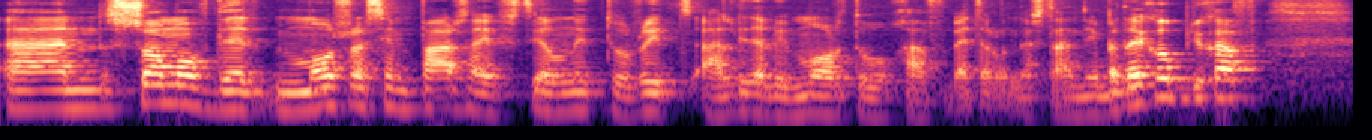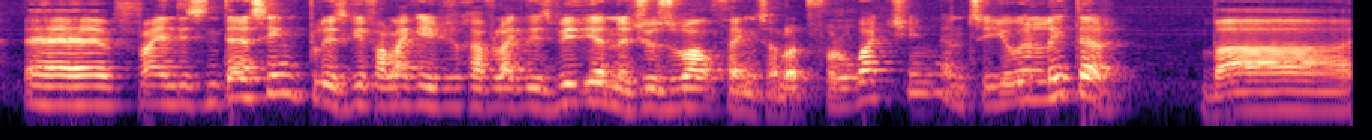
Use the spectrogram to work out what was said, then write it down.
And some of the most recent parts I still need to read a little bit more to have better understanding. But I hope you have uh, find this interesting please give a like if you have liked this video and as usual thanks a lot for watching and see you again later. Bye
